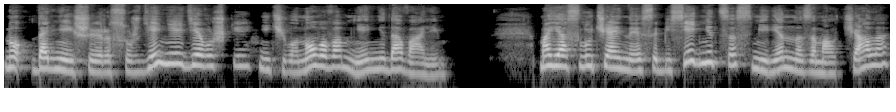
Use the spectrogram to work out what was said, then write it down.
но дальнейшие рассуждения девушки ничего нового мне не давали. Моя случайная собеседница смиренно замолчала,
